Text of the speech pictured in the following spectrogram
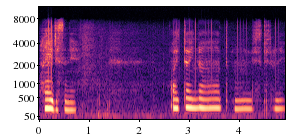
早いですね。会いたいなーと思うんですけどね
